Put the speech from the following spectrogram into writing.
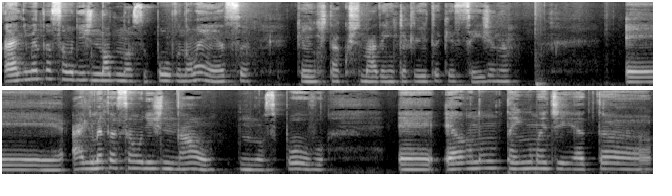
A alimentação original do nosso povo não é essa que a gente está acostumado, a gente acredita que seja, né? É, a alimentação original do nosso povo é, ela não tem uma dieta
